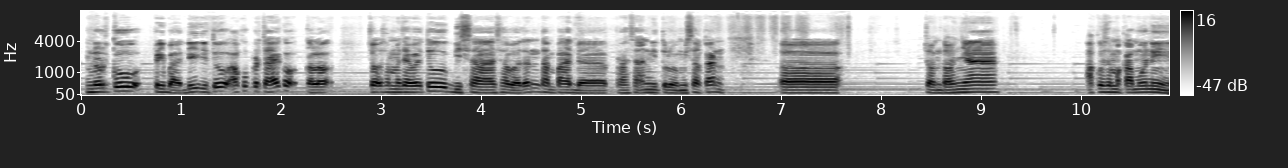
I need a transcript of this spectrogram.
menurutku pribadi gitu aku percaya kok kalau cowok sama cewek itu bisa sahabatan tanpa ada perasaan gitu loh misalkan eh contohnya aku sama kamu nih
